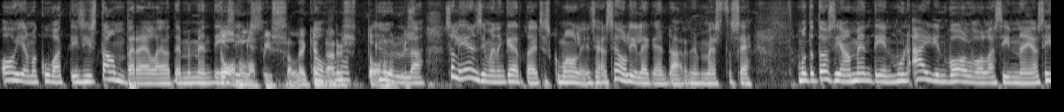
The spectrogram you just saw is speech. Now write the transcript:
ohjelma kuvattiin siis Tampereella, joten me mentiin Tohlopissa, siksi. legendaarisessa Tohlop, Tohlopissa. Kyllä. Se oli ensimmäinen kerta itse asiassa, kun mä olin siellä. Se oli legendaarinen mesta se. Mutta tosiaan mentiin mun äidin Volvolla sinne ja sitten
